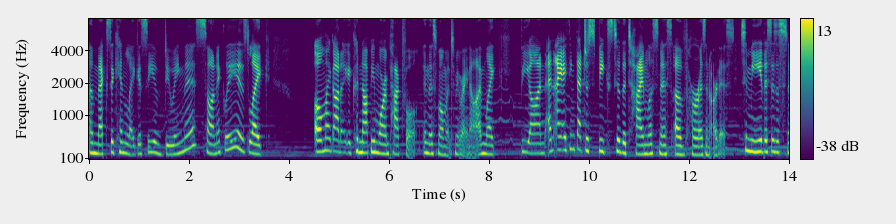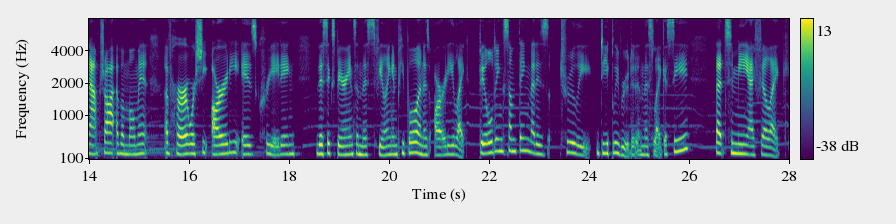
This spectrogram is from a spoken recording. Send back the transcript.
a Mexican legacy of doing this sonically is like, oh my God, it could not be more impactful in this moment to me right now. I'm like, beyond and I, I think that just speaks to the timelessness of her as an artist. To me this is a snapshot of a moment of her where she already is creating this experience and this feeling in people and is already like building something that is truly deeply rooted in this legacy that to me i feel like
